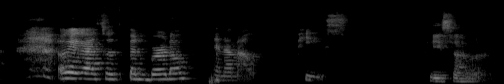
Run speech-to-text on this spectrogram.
Okay, guys, so it's been Berto, and I'm out. Peace. Peace out.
